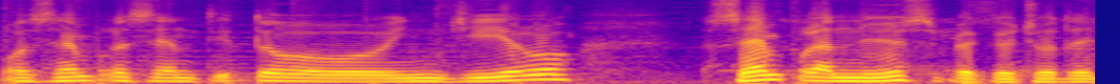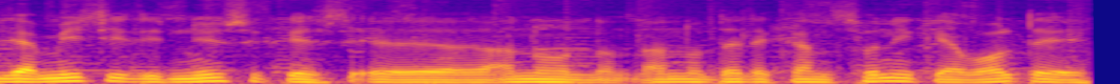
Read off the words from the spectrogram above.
ho sempre sentito in giro, sempre a Nus, perché ho degli amici di Nus che eh, hanno, hanno delle canzoni che a volte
